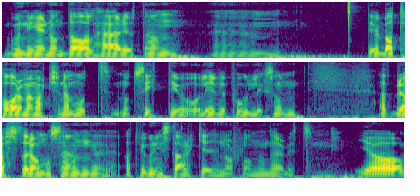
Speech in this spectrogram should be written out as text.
gå ner i någon dal här utan um, det är bara att ta de här matcherna mot, mot City och, och Liverpool liksom att brösta dem och sen eh, att vi går in starka i North London-derbyt. Ja,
